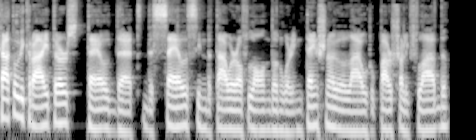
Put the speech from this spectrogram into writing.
Catholic writers tell that the cells in the Tower of London were intentionally allowed to partially flood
